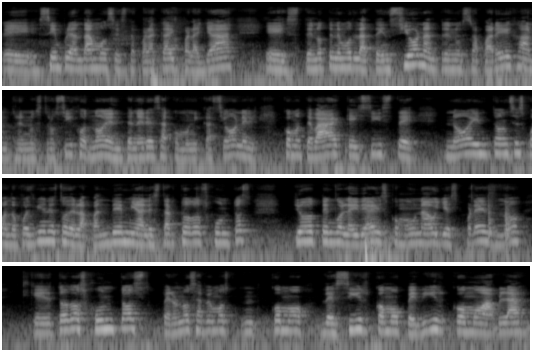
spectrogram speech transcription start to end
que siempre andamos este para acá y para allá este, no tenemos la atención entre nuestra pareja, entre nuestros hijos, ¿no? En tener esa comunicación, el cómo te va, qué hiciste, ¿no? Entonces, cuando pues viene esto de la pandemia, al estar todos juntos, yo tengo la idea, es como una olla express, ¿no? Que todos juntos, pero no sabemos cómo decir, cómo pedir, cómo hablar,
